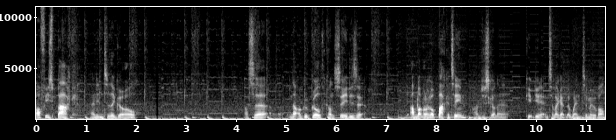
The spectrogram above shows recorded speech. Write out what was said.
Off his back and into the goal. That's a, not a good goal to concede, is it? I'm not going to go back a team. I'm just going to keep doing it until I get the win to move on.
